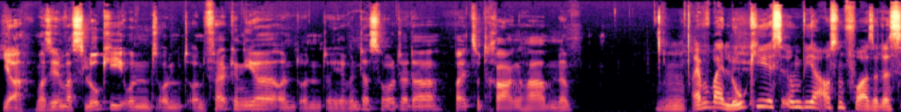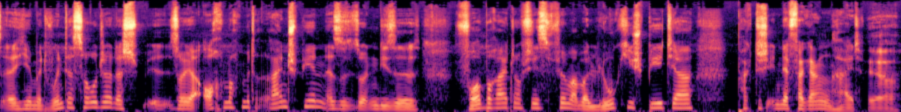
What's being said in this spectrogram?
ja, mal sehen, was Loki und, und, und Falconeer und, und äh, Winter Soldier da beizutragen haben, ne? Hm, ja, wobei Loki ist irgendwie ja außen vor. Also das äh, hier mit Winter Soldier, das soll ja auch noch mit reinspielen, also so in diese Vorbereitung auf diesen Film, aber Loki spielt ja praktisch in der Vergangenheit. Ja.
